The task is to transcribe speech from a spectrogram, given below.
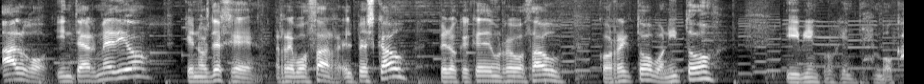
Algo intermedio que nos deje rebozar el pescado, pero que quede un rebozado correcto, bonito y bien crujiente en boca.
